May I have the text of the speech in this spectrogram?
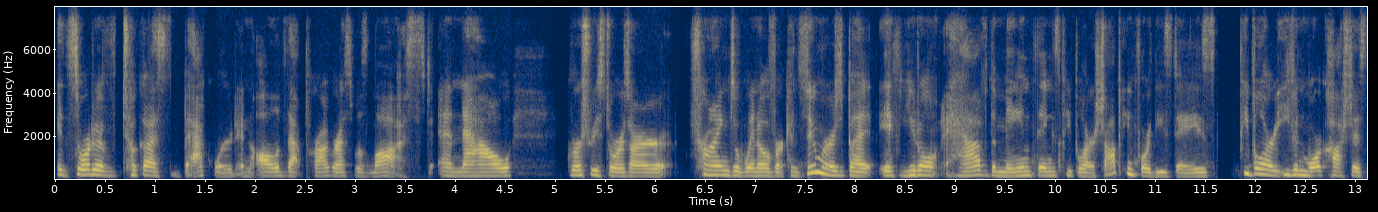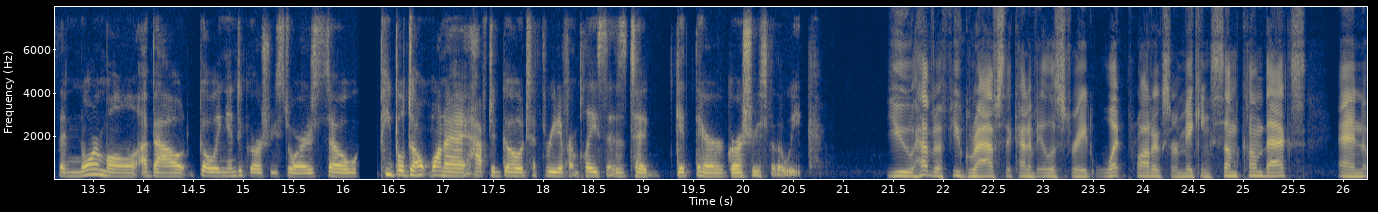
it sort of took us backward and all of that progress was lost. And now grocery stores are trying to win over consumers. But if you don't have the main things people are shopping for these days, people are even more cautious than normal about going into grocery stores. So people don't want to have to go to three different places to get their groceries for the week. You have a few graphs that kind of illustrate what products are making some comebacks and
